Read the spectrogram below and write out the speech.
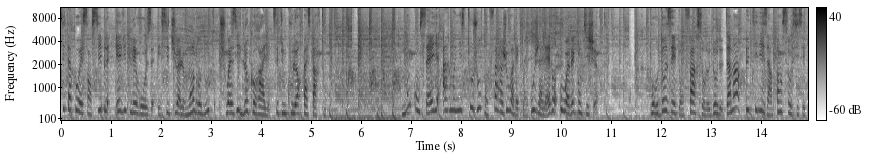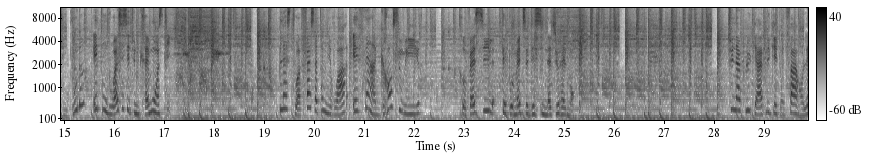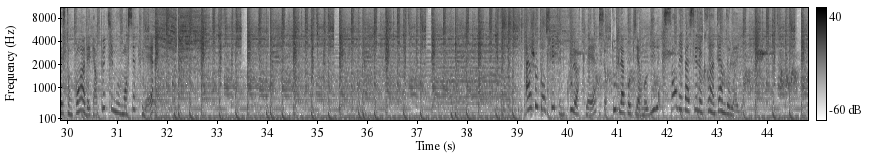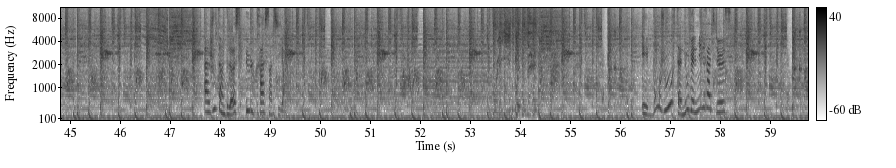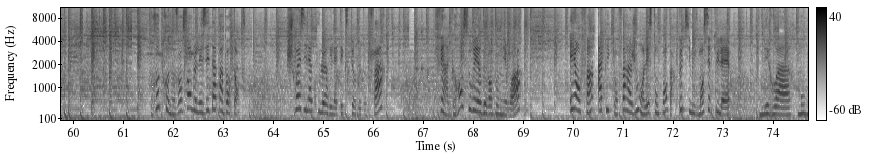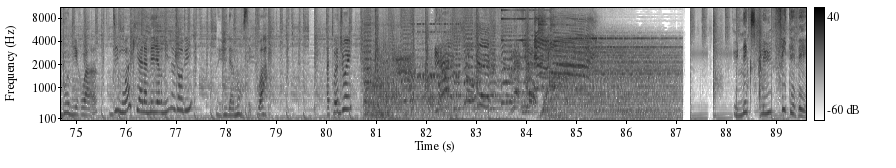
Si ta peau est sensible, évite les roses et si tu as le moindre doute, choisis le corail, c'est une couleur passe-partout. Mon conseil, harmonise toujours ton fard à joues avec ton rouge à lèvres ou avec ton t-shirt. Pour doser ton fard sur le dos de ta main, utilise un pinceau si c'est une poudre et ton doigt si c'est une crème ou un stick. Place-toi face à ton miroir et fais un grand sourire. Trop facile, tes pommettes se dessinent naturellement. Tu n'as plus qu'à appliquer ton fard en l'estompant avec un petit mouvement circulaire. Ajoute ensuite une couleur claire sur toute la paupière mobile sans dépasser le creux interne de l'œil. Ajoute un gloss ultra scintillant. Et bonjour ta nouvelle mine radieuse Reprenons ensemble les étapes importantes. Choisis la couleur et la texture de ton fard. Fais un grand sourire devant ton miroir. Et enfin, applique ton fard à joues en l'estompant par petits mouvements circulaires. Miroir, mon beau miroir, dis-moi qui a la meilleure mine aujourd'hui? Évidemment, c'est toi. À toi de jouer Une exclue Fit TV.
